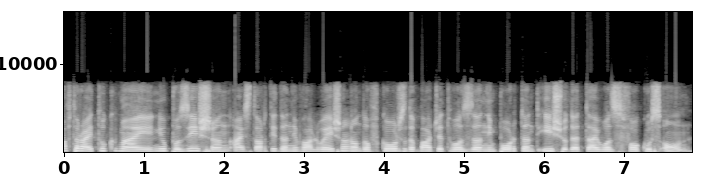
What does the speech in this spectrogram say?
after I took my new position, I started an evaluation, and of course, the budget was an important issue that I was focused on.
